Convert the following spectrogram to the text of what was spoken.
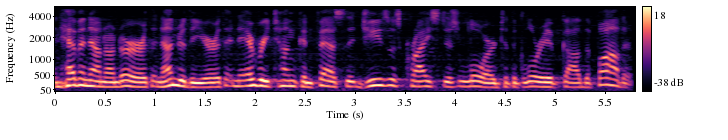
in heaven and on earth and under the earth, and every tongue confess that Jesus Christ is Lord to the glory of God the Father.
